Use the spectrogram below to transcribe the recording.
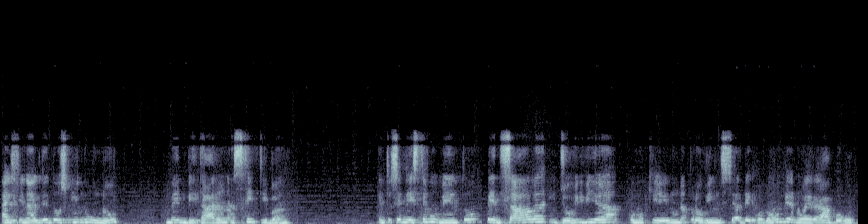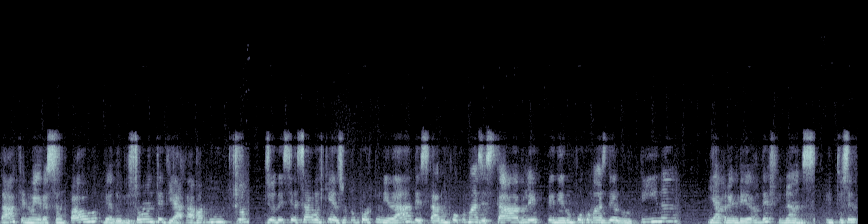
al final de 2001, me invitaron a Citibank. Entonces en este momento pensaba y yo vivía como que en una provincia de Colombia, no era Bogotá, que no era São Paulo, Belo Horizonte, viajaba mucho. Yo decía, ¿sabes qué? Es una oportunidad de estar un poco más estable, tener un poco más de rutina y aprender de finanzas. Entonces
